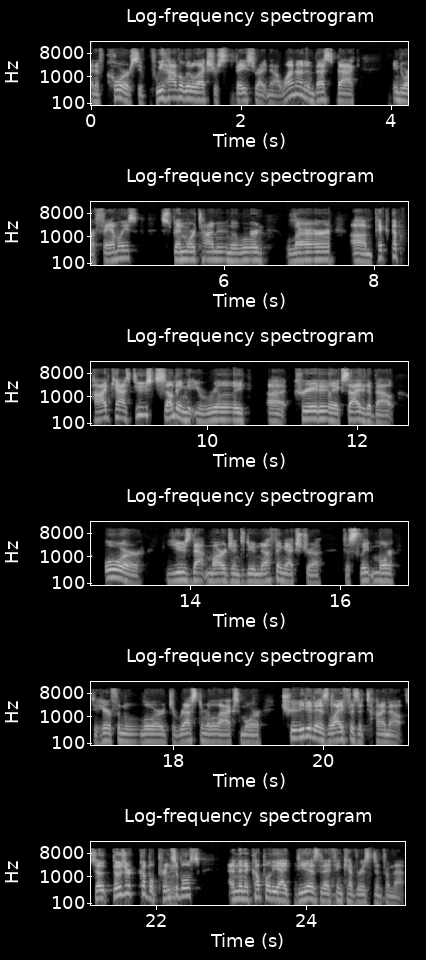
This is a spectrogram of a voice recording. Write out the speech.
And of course, if we have a little extra space right now, why not invest back into our families, spend more time in the Word, learn, um, pick up a podcast, do something that you're really uh, creatively excited about, or use that margin to do nothing extra to sleep more, to hear from the Lord, to rest and relax more. Treat it as life as a timeout. So those are a couple hmm. principles, and then a couple of the ideas that I think have risen from that.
